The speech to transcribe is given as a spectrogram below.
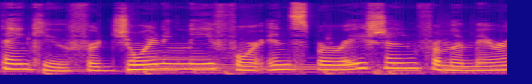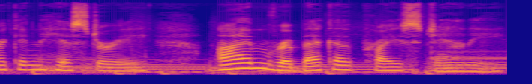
Thank you for joining me for inspiration from American history. I'm Rebecca Price Janney.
